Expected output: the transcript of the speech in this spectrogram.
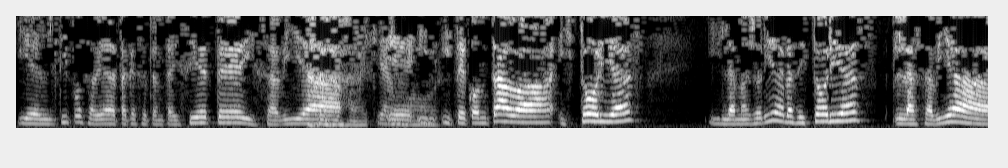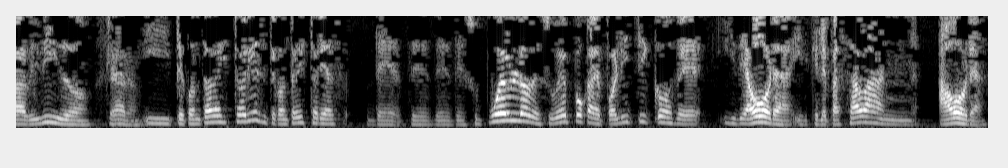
y el tipo sabía de Ataque 77 y sabía eh, y, y te contaba historias y la mayoría de las historias las había vivido Claro. y te contaba historias y te contaba historias de, de, de- de su pueblo, de su época, de políticos de, y de ahora, y que le pasaban ahora.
